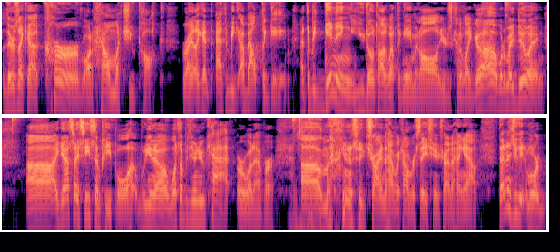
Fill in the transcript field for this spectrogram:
there's like a curve on how much you talk right? Like at, at the be- about the game. At the beginning you don't talk about the game at all. You're just kind of like oh what am i doing? Uh, i guess i see some people you know what's up with your new cat? or whatever. Um you're trying to have a conversation you're trying to hang out. Then as you get more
